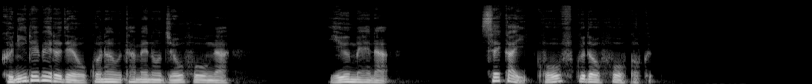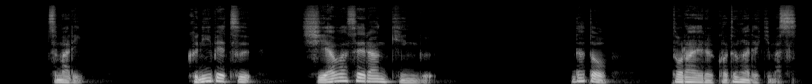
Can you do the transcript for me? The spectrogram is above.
国レベルで行うための情報が有名な世界幸福度報告。つまり国別幸せランキング。だと捉えることができます。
